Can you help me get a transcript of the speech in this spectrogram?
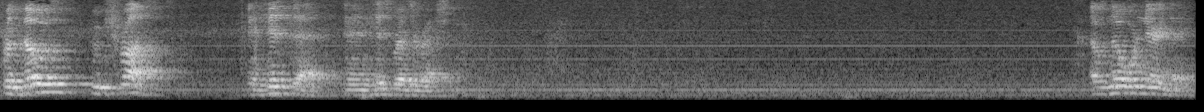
for those who trust in his death and in his resurrection. That was no ordinary day.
